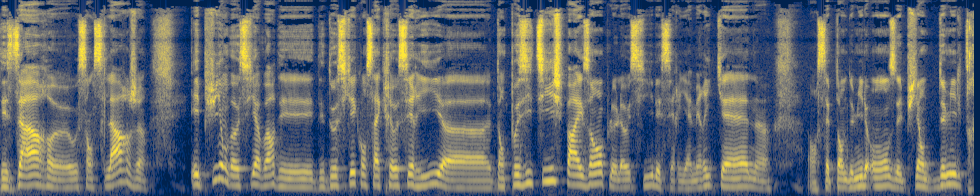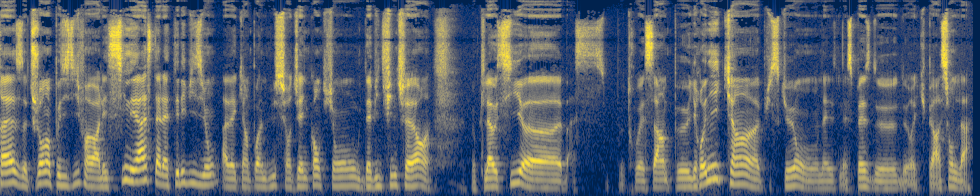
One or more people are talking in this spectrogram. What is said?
des arts au sens large. Et puis, on va aussi avoir des, des dossiers consacrés aux séries. Dans Positif, par exemple, là aussi, les séries américaines en septembre 2011. Et puis en 2013, toujours dans positif, on va avoir les cinéastes à la télévision avec un point de vue sur Jane Campion ou David Fincher. Donc là aussi, euh, bah, on peut trouver ça un peu ironique, hein, puisqu'on a une espèce de, de récupération de la,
